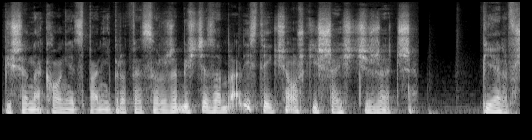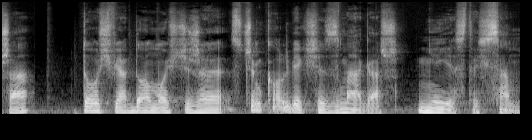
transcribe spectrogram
pisze na koniec pani profesor, żebyście zabrali z tej książki sześć rzeczy. Pierwsza to świadomość, że z czymkolwiek się zmagasz, nie jesteś sam.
